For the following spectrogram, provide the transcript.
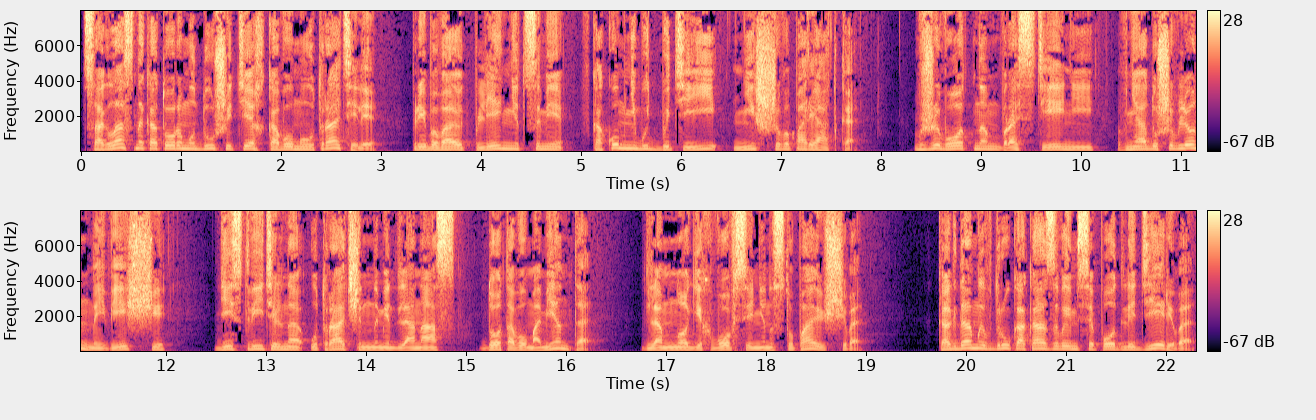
согласно которому души тех, кого мы утратили, пребывают пленницами в каком-нибудь бытии низшего порядка, в животном, в растении, в неодушевленной вещи, действительно утраченными для нас до того момента, для многих вовсе не наступающего – когда мы вдруг оказываемся подле дерева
